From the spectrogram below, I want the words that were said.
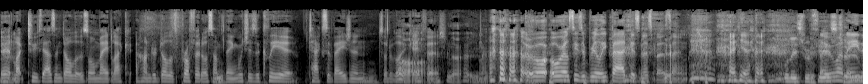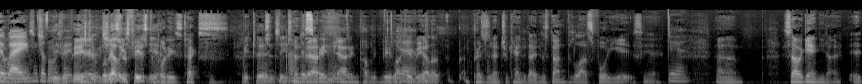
earned like two thousand dollars or made like hundred dollars profit or something, which is a clear tax evasion sort of like Oh, effort. No. or, or else he's a really bad business person. yeah, well, he's refused we want to. either um, way. It doesn't he's look good. refused yeah, to well, show he's his refused yeah, to put his tax returns in. Under returns out in, out in public view like Yeah. every other presidential candidate has done for the last forty years. Yeah. Yeah, Um, so again, you know, it,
